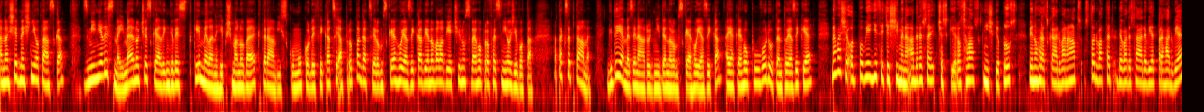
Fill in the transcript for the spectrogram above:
A naše dnešní otázka? Zmínili jsme jméno české lingvistky Mileny Hipšmanové, která výzkumu, kodifikaci a propagaci romského jazyka věnovala většinu svého profesního života. A tak se ptáme, kdy je Mezinárodní den romského jazyka a jakého původu tento jazyk je? Na vaše odpovědi se těšíme na adrese Český rozhlas Knížky Plus Vinohradská 12 120 99 Praha 2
